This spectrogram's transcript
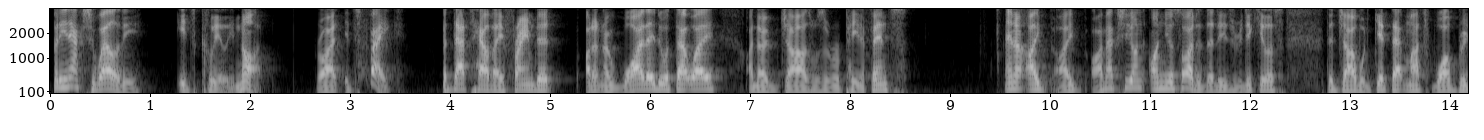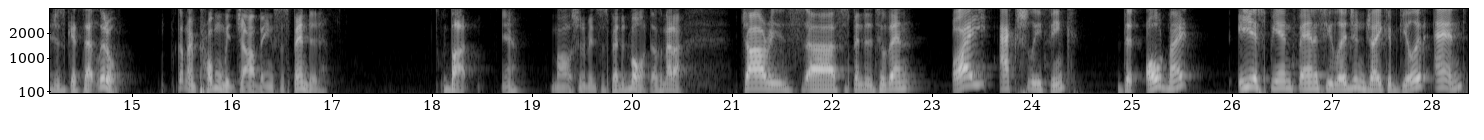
but in actuality, it's clearly not, right? It's fake. But that's how they framed it. I don't know why they do it that way. I know Ja's was a repeat offense. And I, I, I'm actually on, on your side of that it is ridiculous that Ja would get that much while Bridges gets that little. I've got no problem with Ja being suspended. But, yeah, Miles should have been suspended more. Doesn't matter. Ja is uh, suspended until then. I actually think that old mate, ESPN fantasy legend Jacob Gilyard, and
